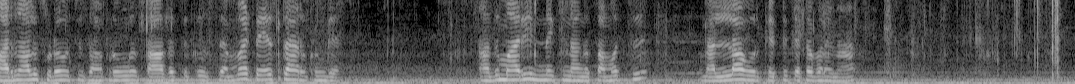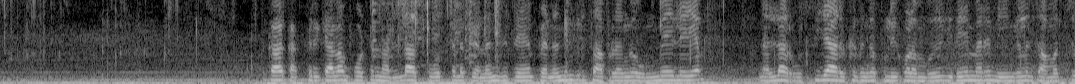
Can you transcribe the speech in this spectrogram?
மறுநாள் சுட வச்சு சாப்பிடுவோங்க. சாதத்துக்கு செம்ம டேஸ்ட்டாக இருக்குங்க. அது மாதிரி இன்னைக்கு நாங்கள் சமைச்சு நல்லா ஒரு கெட்டு கெட்ட பிறனா கத்திரிக்காய் கத்திரிக்காயெலாம் போட்டு நல்லா சோத்தில் பிணைஞ்சிட்டேன். பிணைஞ்சிக்கிட்டு சாப்பிட்றாங்க. உண்மையிலேயே நல்லா ருசியாக இருக்குதுங்க புளிக்குழம்பு. இதே மாதிரி நீங்களும் சமைச்சு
